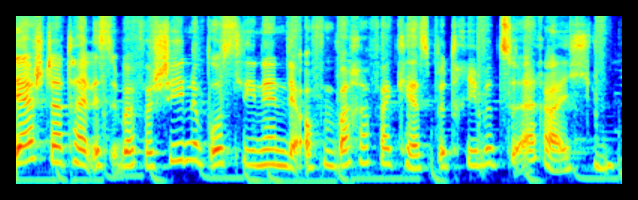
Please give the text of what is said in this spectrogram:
Der Stadtteil ist über verschiedene Buslinien der Offenbacher Verkehrsbetriebe zu erreichen.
